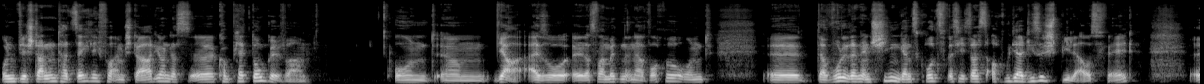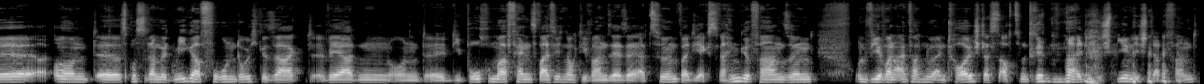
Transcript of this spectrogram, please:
Und wir standen tatsächlich vor einem Stadion, das äh, komplett dunkel war. Und ähm, ja, also äh, das war mitten in der Woche und äh, da wurde dann entschieden, ganz kurzfristig, dass auch wieder dieses Spiel ausfällt. Äh, und äh, es musste dann mit Megafon durchgesagt werden. Und äh, die Bochumer Fans, weiß ich noch, die waren sehr, sehr erzürnt, weil die extra hingefahren sind. Und wir waren einfach nur enttäuscht, dass auch zum dritten Mal dieses Spiel nicht stattfand.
